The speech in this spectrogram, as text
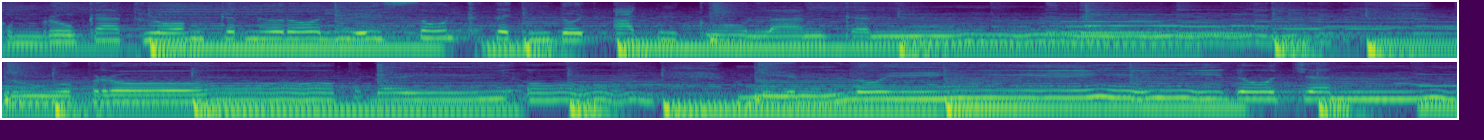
គម្រោងការធ្លាំគិតរលាយសូនខ្ទេចដូចអាចគូឡានកិនព្រោះប្រប្អូ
